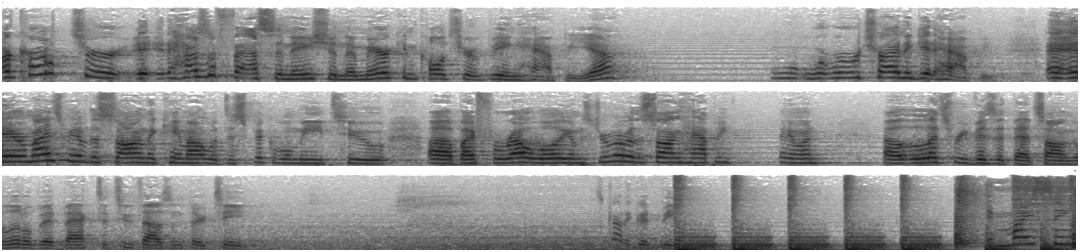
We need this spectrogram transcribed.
Our culture, it has a fascination, the American culture of being happy, yeah? We're, trying to get happy. And, and, it reminds me of the song that came out with Despicable Me 2 uh, by Pharrell Williams. Do you remember the song Happy? Anyone? Uh, let's revisit that song a little bit back to 2013. It's got a good beat. It might seem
